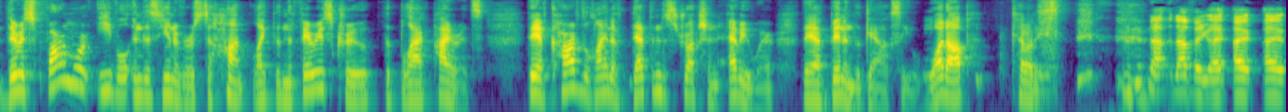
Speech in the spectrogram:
There is far more evil in this universe to hunt, like the nefarious crew, the Black Pirates. They have carved a line of death and destruction everywhere they have been in the galaxy. What up, Cody? No, nothing. I, I, I,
